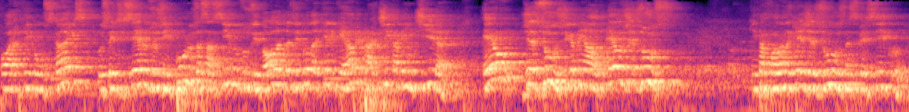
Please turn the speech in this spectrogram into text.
Fora ficam os cães, os feiticeiros, os impuros, os assassinos, os idólatras e todo aquele que ama e pratica a mentira. Eu, Jesus, diga bem alto, eu, Jesus, quem está falando aqui é Jesus nesse versículo.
